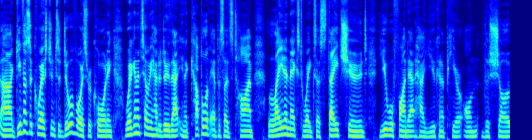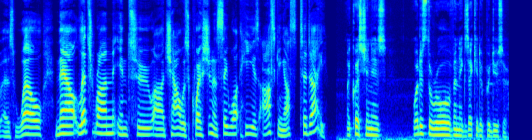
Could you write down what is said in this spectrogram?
uh, give us a question to do a voice recording, we're going to tell you how to do that in a couple of episodes' time later next week. So stay tuned. You will find out how you can appear on the show as well. Now, let's run into uh, Chower's question and see what he is asking us today. My question is What is the role of an executive producer?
